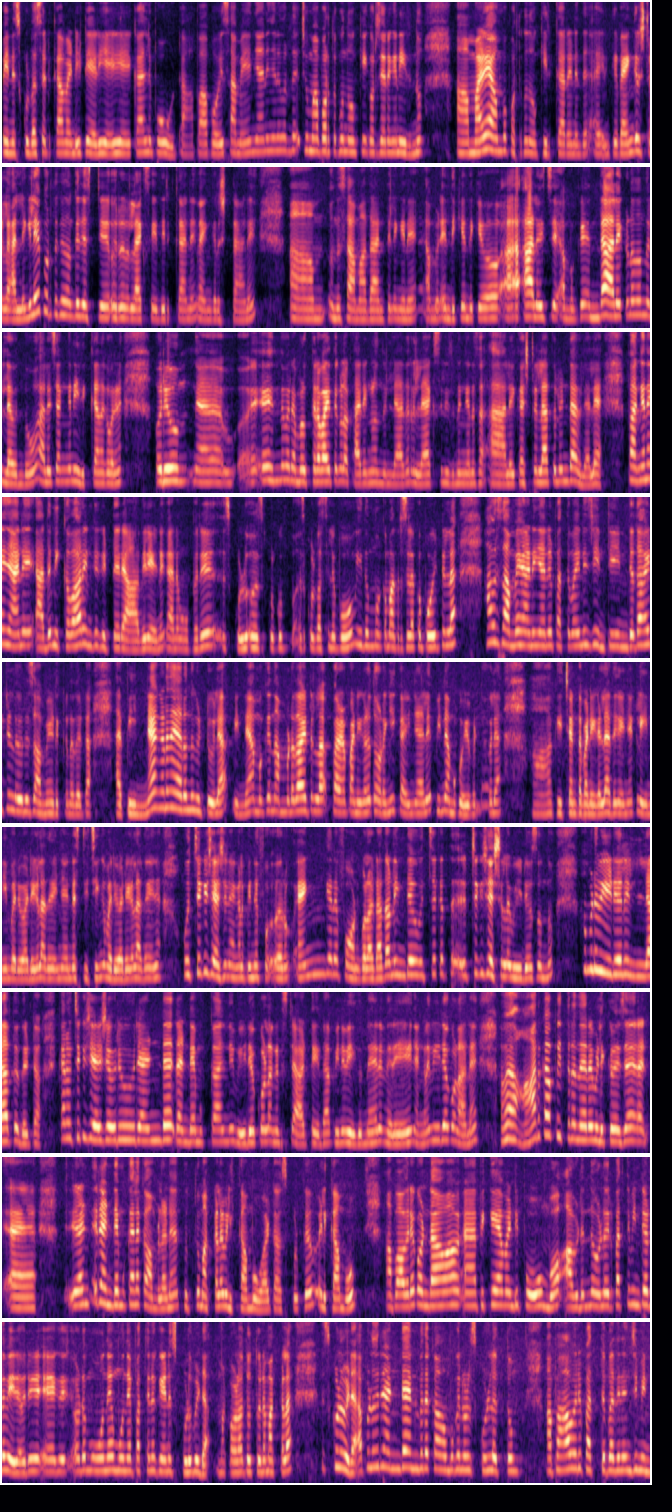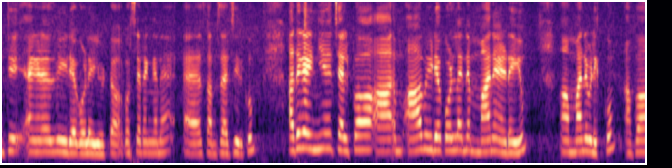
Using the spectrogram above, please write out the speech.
പിന്നെ സ്കൂൾ ബസ് എടുക്കാൻ വേണ്ടിയിട്ട് ഏഴ് ഏഴ് ഏഴുകാലിന് പോകും കേട്ടോ അപ്പോൾ ആ പോയ സമയം ഞാനിങ്ങനെ വെറുതെ ചുമ്മാ പുറത്തൊക്കെ നോക്കി കുറച്ച് നേരം ഇങ്ങനെ ഇരുന്നു. മഴയാകുമ്പോൾ പുറത്തൊക്കെ നോക്കി ഇരിക്കാറുണ്ട് എനിക്ക് ഭയങ്കര ഇഷ്ടമുള്ള അല്ലെങ്കിലേ പുറത്തൊക്കെ നോക്കി ജസ്റ്റ് ഒരു റിലാക്സ് ചെയ്തിരിക്കാൻ ഭയങ്കര ഇഷ്ടമാണ് ഒന്ന് സമാധാനത്തിൽ ഇങ്ങനെ നമ്മൾ എന്തൊക്കെയോ എന്തൊക്കെയോ ആലോചിച്ച് നമുക്ക് എന്താ ആലോചിക്കണമെന്നൊന്നുമില്ല എന്തോ ആലോചിച്ച് അങ്ങനെ ഇരിക്കുക എന്നൊക്കെ പറയുന്നത് ഒരു എന്താ പറയുക നമ്മൾ ഉത്തരവാദിത്തങ്ങളോ കാര്യങ്ങളൊന്നും ഇല്ലാതെ റിലാക്സിലിരുന്ന് ഇങ്ങനെ ആലോചിക്കാൻ ഇഷ്ടമില്ലാത്തവരും ഉണ്ടാവില്ല അല്ലേ? അപ്പം അങ്ങനെ ഞാൻ അത് മിക്കവാറും എനിക്ക് കിട്ടുക രാവിലെയാണ്. കാരണം മൂപ്പര് സ്കൂൾ സ്കൂൾ സ്കൂൾ ബസ്സിൽ പോവും. ഇതും ഒക്കെ മദ്രസിലൊക്കെ പോയിട്ടുള്ള ആ ഒരു സമയമാണ് ഞാൻ ഒരു പത്ത് പതിനഞ്ച് മിനിറ്റ് എന്റെതായിട്ടുള്ള ഒരു സമയം എടുക്കുന്നത് കേട്ടോ പിന്നെ അങ്ങനെ നേരമൊന്നും കിട്ടൂല. പിന്നെ നമുക്ക് നമ്മുടേതായിട്ടുള്ള പണികൾ തുടങ്ങി കഴിഞ്ഞാൽ പിന്നെ നമുക്ക് ഒഴിവുണ്ടാവില്ല ആ കിച്ചണത്തെ പണികൾ അത് കഴിഞ്ഞാൽ ക്ലീനിങ് പരിപാടികൾ അത് കഴിഞ്ഞാൽ അതിന്റെ സ്റ്റിച്ചിങ് പരിപാടികൾ അത് കഴിഞ്ഞാൽ ഉച്ചയ്ക്ക് ശേഷം ഞങ്ങൾ പിന്നെ ഭയങ്കര ഫോൺ കോളായിട്ട് അതാണ് എന്റെ ഉച്ചക്കത്തെ ഉച്ചയ്ക്ക് ശേഷമുള്ള വീഡിയോസൊന്നും നമ്മുടെ വീഡിയോയിൽ ഇല്ലാത്തത് കേട്ടോ കാരണം ഉച്ചയ്ക്ക് ശേഷം ഒരു രണ്ട് രണ്ടേ മുക്കാലിന് വീഡിയോ കോൾ അങ്ങോട്ട് സ്റ്റാർട്ട് ചെയ്താൽ പിന്നെ വൈകുന്നേരം വരെ ഞങ്ങൾ വീഡിയോ കോളാണ് അപ്പോൾ ആർക്കാ അപ്പോൾ ഇത്ര നേരം വിളിക്കുന്നത് വെച്ചാൽ രണ്ട് മുക്കാലൊക്കെ ആകുമ്പോഴാണ് തുത്തു മക്കളെ വിളിക്കാൻ പോവുക കേട്ടോ. സ്കൂൾക്ക് വിളിക്കാൻ പോവും. അപ്പോൾ അവരെ കൊണ്ടുപോകാൻ പിക്ക് ചെയ്യാൻ വേണ്ടി പോകുമ്പോൾ അവിടെ നിന്ന് ഉള്ള ഒരു പത്ത് മിനിറ്റ് അവിടെ വരും. ഒരു ഏകദേശം അവിടെ മൂന്ന് മൂന്ന് പത്തിനൊക്കെയാണ് സ്കൂൾ വിടുക മക്കളെ തുത്തൂരെ മക്കളെ സ്കൂൾ വിടുക അപ്പോൾ ഒരു രണ്ട് അൻപതൊക്കെ ആകുമ്പോഴേക്കും സ്കൂളിലെത്തും അപ്പോൾ ആ ഒരു പത്ത് പതിനഞ്ച് മിനിറ്റ് അങ്ങനെ വീഡിയോ കോൾ ചെയ്യും കേട്ടോ. കുറച്ച് നേരം ഇങ്ങനെ സംസാരിച്ചിരിക്കും. അത് കഴിഞ്ഞ് ചിലപ്പോൾ ആ ആ വീഡിയോ കോളിൽ തന്നെ ഉമ്മാനെ ഇടയും അമ്മാനെ വിളിക്കും. അപ്പോൾ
